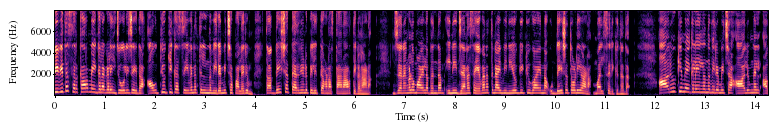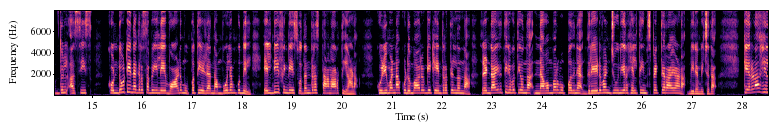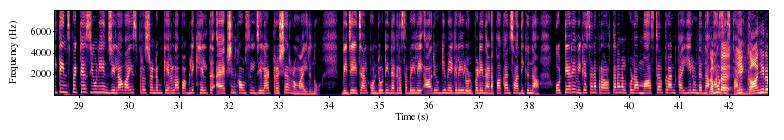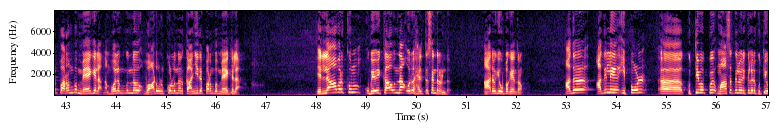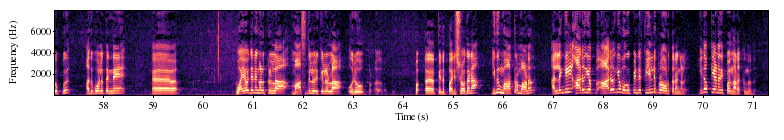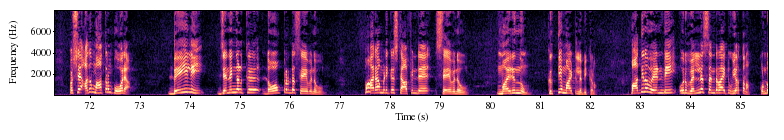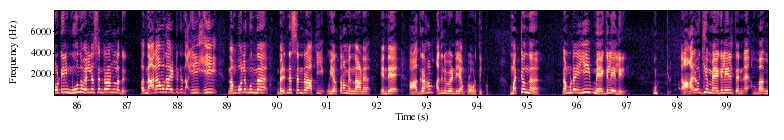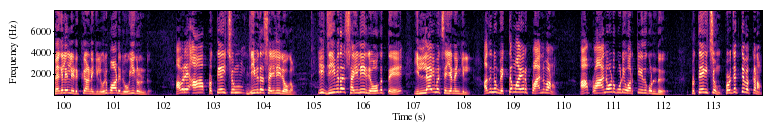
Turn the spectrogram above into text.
വിവിധ സർക്കാർ മേഖലകളിൽ ജോലി ചെയ്ത ഔദ്യോഗിക സേവനത്തിൽ നിന്ന് വിരമിച്ച പലരും തദ്ദേശ തെരഞ്ഞെടുപ്പിൽ ഇത്തവണ സ്ഥാനാർത്ഥികളാണ്. ജനങ്ങളുമായുള്ള ബന്ധം ഇനി ജനസേവനത്തിനായി വിനിയോഗിക്കുക എന്ന ഉദ്ദേശത്തോടെയാണ് മത്സരിക്കുന്നത്. ആരോഗ്യ മേഖലയിൽ നിന്ന് വിരമിച്ച ആലുങ്ങൽ അബ്ദുൽ അസീസ് കൊണ്ടോട്ടി നഗരസഭയിലെ വാർഡ് മുപ്പത്തിയേഴ് നമ്പൂലം കുന്നിൽ എൽ ഡി എഫിന്റെ സ്വതന്ത്ര സ്ഥാനാർത്ഥിയാണ്. കുഴിമണ്ണ കുടുംബാരോഗ്യ കേന്ദ്രത്തിൽ നിന്ന് രണ്ടായിരത്തി ഇരുപത്തിയൊന്ന് നവംബർ മുപ്പതിന് ഗ്രേഡ് വൺ ജൂനിയർ ഹെൽത്ത് ഇൻസ്പെക്ടറായാണ് വിരമിച്ചത്. കേരള ഹെൽത്ത് ഇൻസ്പെക്ടേഴ്സ് യൂണിയൻ ജില്ലാ വൈസ് പ്രസിഡന്റും Kerala public health action council ജില്ലാ ട്രഷററുമായിരുന്നു. വിജയിച്ചാൽ കൊണ്ടോട്ടി നഗരസഭയിലെ ആരോഗ്യ മേഖലയിൽ ഉൾപ്പെടെ നടപ്പാക്കാൻ സാധിക്കുന്ന ഒട്ടേറെ വികസന പ്രവർത്തനങ്ങൾക്കുള്ള മാസ്റ്റർ പ്ലാൻ കയ്യിലുണ്ടെന്ന് നമ്മുടെ ഈ. കാഞ്ഞിരപ്പറമ്പ് മേഖല നമ്പോലംകുന്ന് വാർഡ് ഉൾക്കൊള്ളുന്ന കാഞ്ഞിരപ്പറമ്പ് മേഖല. എല്ലാവർക്കും ഉപയോഗിക്കാവുന്ന ഒരു ഹെൽത്ത് സെന്റർ ഉണ്ട്. ആരോഗ്യ ഉപകേന്ദ്രം. അത് അതിൽ ഇപ്പോൾ കുത്തിവെപ്പ് മാസത്തിലൊരിക്കലൊരു കുത്തിവെപ്പ് അതുപോലെ തന്നെ വയോജനങ്ങൾക്കുള്ള മാസത്തിൽ ഒരിക്കലുള്ള ഒരു പിന്നെ പരിശോധന ഇത് മാത്രമാണ്. അല്ലെങ്കിൽ ആരോഗ്യ ആരോഗ്യ വകുപ്പിന്റെ ഫീൽഡ് പ്രവർത്തനങ്ങൾ ഇതൊക്കെയാണ് ഇപ്പോൾ നടക്കുന്നത്. പക്ഷേ അത് മാത്രം പോരാ. ഡെയിലി ജനങ്ങൾക്ക് ഡോക്ടറുടെ സേവനവും പാരാമെഡിക്കൽ സ്റ്റാഫിന്റെ സേവനവും മരുന്നും കൃത്യമായിട്ട് ലഭിക്കണം. അപ്പം അതിനു വേണ്ടി ഒരു വെൽനസ് സെന്ററായിട്ട് ഉയർത്തണം. കൊണ്ടോട്ടിയിൽ മൂന്ന് വെൽനസ് സെന്ററാണുള്ളത് അത് നാലാമതായിട്ട് ഈ ഈ നമ്പോലംകുന്ന് വെൽനസ് സെന്ററാക്കി ഉയർത്തണം എന്നാണ് എന്റെ ആഗ്രഹം. അതിനുവേണ്ടി ഞാൻ പ്രവർത്തിക്കും. മറ്റൊന്ന് നമ്മുടെ ഈ മേഖലയിൽ ആരോഗ്യ മേഖലയിൽ തന്നെ മേഖലയിൽ എടുക്കുകയാണെങ്കിൽ ഒരുപാട് രോഗികളുണ്ട്. അവരെ ആ പ്രത്യേകിച്ചും ജീവിതശൈലി രോഗം. ഈ ജീവിതശൈലി രോഗത്തെ ഇല്ലായ്മ ചെയ്യണമെങ്കിൽ അതിന് വ്യക്തമായൊരു പ്ലാൻ വേണം. ആ പ്ലാനോട് കൂടി വർക്ക് ചെയ്തുകൊണ്ട് പ്രത്യേകിച്ചും പ്രൊജക്റ്റ് വെക്കണം.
